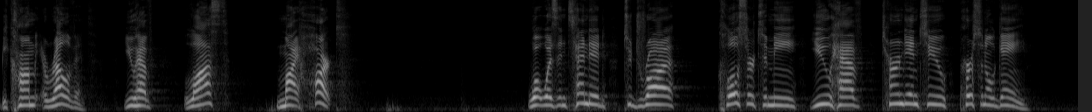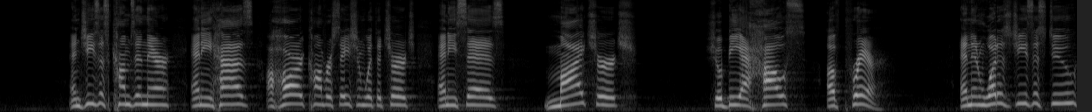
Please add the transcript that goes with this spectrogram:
become irrelevant. You have lost my heart. What was intended to draw closer to me, you have turned into personal gain. And Jesus comes in there and he has a hard conversation with the church and he says, My church should be a house of prayer. And then what does Jesus do?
